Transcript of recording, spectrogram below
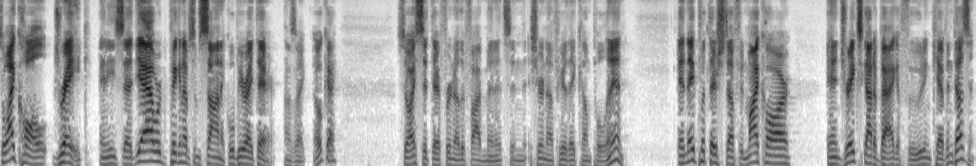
So I call Drake and he said, Yeah, we're picking up some Sonic. We'll be right there. I was like, Okay. So I sit there for another five minutes and sure enough, here they come pulling in. And they put their stuff in my car and Drake's got a bag of food and Kevin doesn't.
